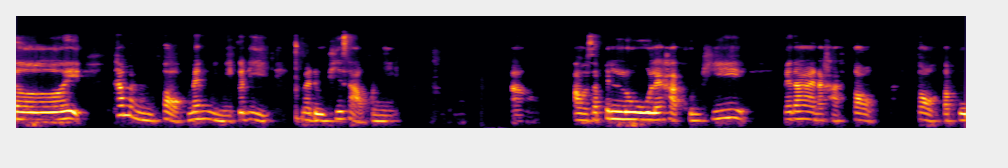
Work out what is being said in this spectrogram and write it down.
เลย ถ้ามันตอกแม่นอย่างนี้ก็ดี มาดูพี่สาวคนนี้อ้าเอาซะเป็นรูเลยค่ะ คุณพี่ไม่ได้นะคะ ตอก ตอกตะปู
